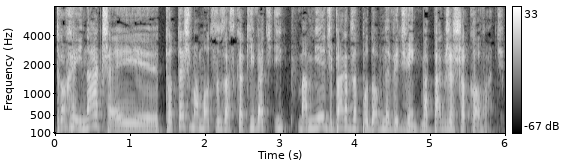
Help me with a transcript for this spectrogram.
trochę inaczej, to też ma mocno zaskakiwać i ma mieć bardzo podobny wydźwięk, ma także szokować.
